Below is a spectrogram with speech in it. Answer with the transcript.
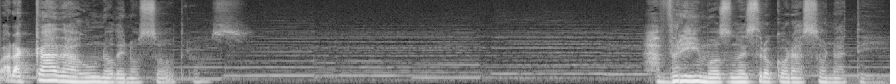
para cada uno de nosotros. Abrimos nuestro corazón a ti.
